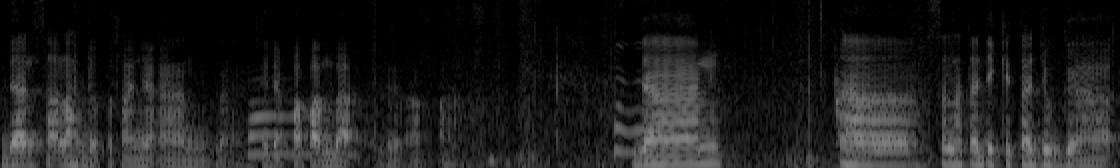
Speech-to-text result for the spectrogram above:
dan salah dua pertanyaan. Nah, tidak apa-apa Mbak, tidak apa. Dan eh, setelah tadi kita juga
